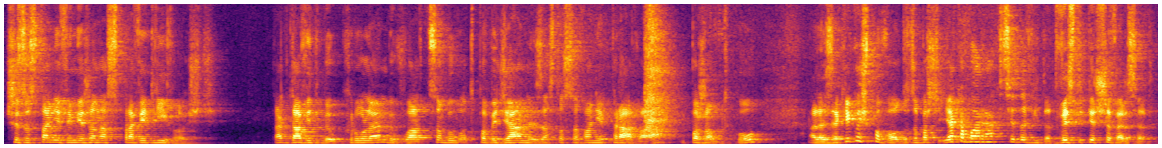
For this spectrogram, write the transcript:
Czy zostanie wymierzona sprawiedliwość? Tak, Dawid był królem, był władcą, był odpowiedzialny za stosowanie prawa i porządku, ale z jakiegoś powodu, zobaczcie, jaka była reakcja Dawida, 21 werset.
